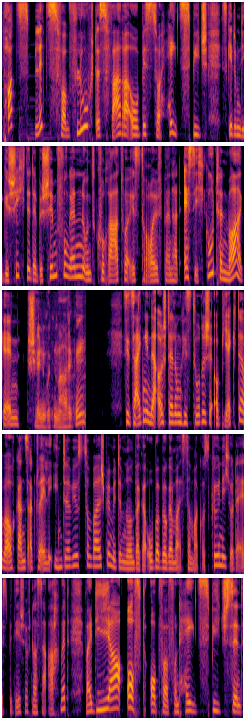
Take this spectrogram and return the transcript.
Potz Blitz vom Fluch des Pharao bis zur Hate Speech. Es geht um die Geschichte der Beschimpfungen und Kurator ist Rolf Bernhard Essig. Guten Morgen. Schönen guten Morgen. Sie zeigen in der Ausstellung historische Objekte, aber auch ganz aktuelle Interviews zum Beispiel mit dem Nürnberger Oberbürgermeister Markus König oder SPD-Chef Nasser Ahmed, weil die ja oft Opfer von Hate Speech sind.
